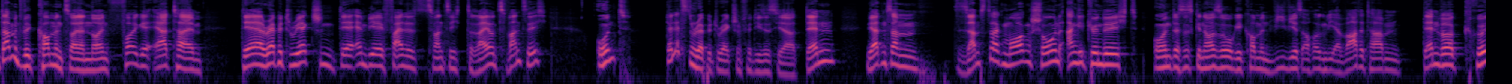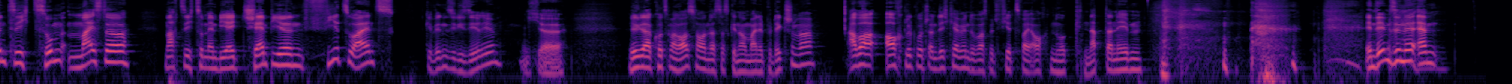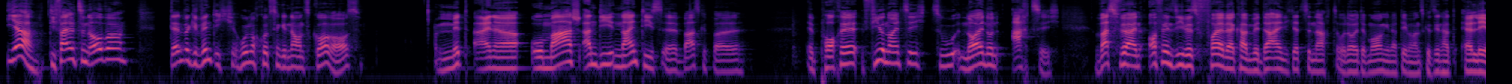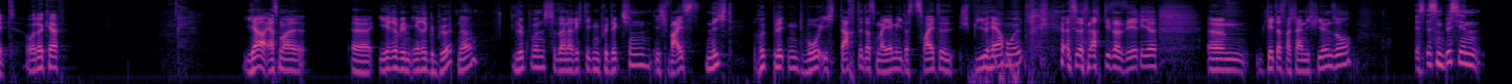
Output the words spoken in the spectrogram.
Und damit willkommen zu einer neuen Folge Airtime, der Rapid Reaction der NBA Finals 2023 und der letzten Rapid Reaction für dieses Jahr. Denn wir hatten es am Samstagmorgen schon angekündigt und es ist genauso gekommen, wie wir es auch irgendwie erwartet haben. Denver krönt sich zum Meister, macht sich zum NBA Champion 4 zu 1, gewinnen sie die Serie. Ich äh, Will da kurz mal raushauen, dass das genau meine Prediction war. Aber auch Glückwunsch an dich, Kevin. Du warst mit 4-2 auch nur knapp daneben. In dem Sinne, ähm, ja, die Finals sind over. Denver gewinnt. Ich hole noch kurz den genauen Score raus. Mit einer Hommage an die 90s äh, Basketball-Epoche. 94 zu 89. Was für ein offensives Feuerwerk haben wir da eigentlich letzte Nacht oder heute Morgen, je nachdem man es gesehen hat, erlebt, oder Kev? Ja, erstmal äh, Ehre wem Ehre gebührt, ne? Glückwunsch zu deiner richtigen Prediction. Ich weiß nicht rückblickend, wo ich dachte, dass Miami das zweite Spiel herholt. also nach dieser Serie ähm, geht das wahrscheinlich vielen so. Es ist ein bisschen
